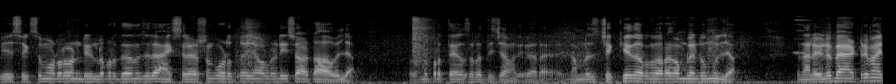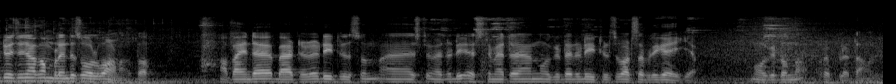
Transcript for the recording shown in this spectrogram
ബി എസ് സിക്സ് മോഡൽ വണ്ടികളുടെ പ്രത്യേകത എന്ന് വെച്ചാൽ ആക്സിലേഷൻ കൊടുത്തു കഴിഞ്ഞാൽ ഓൾറെഡി സ്റ്റാർട്ട് ആവില്ല. അതൊന്ന് പ്രത്യേകം ശ്രദ്ധിച്ചാൽ മതി. വേറെ നമ്മൾ ചെക്ക് ചെയ്തായിരുന്നു വേറെ കംപ്ലൈന്റ് ഒന്നുമില്ല. നിലവിൽ ബാറ്ററി മാറ്റി വെച്ച് കഴിഞ്ഞാൽ കംപ്ലൈന്റ് സോൾവ് ആണ് കേട്ടോ. അപ്പോൾ അതിന്റെ ബാറ്ററിയുടെ ഡീറ്റെയിൽസും എസ്റ്റിമേറ്റ് എസ്റ്റിമേറ്റ് നോക്കിയിട്ട് അതിന്റെ ഡീറ്റെയിൽസ് വാട്സാപ്പിലേക്ക് അയക്കാം. നോക്കിയിട്ടൊന്ന് റിപ്ലൈ ഇട്ടാൽ മതി.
